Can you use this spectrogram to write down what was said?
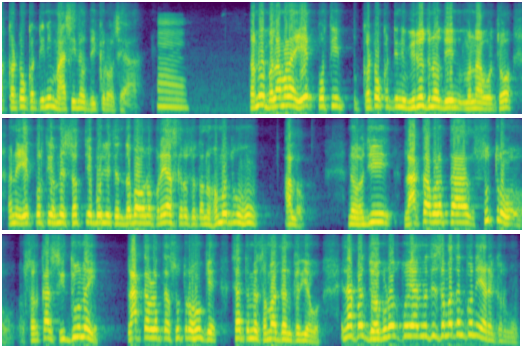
કટોકટીની માસીનો દીકરો છે આ. તમે ભલામણા એક પરથી કટોકટીની વિરુદ્ધનો દિન મનાવો છો અને એક પરથી અમે સત્ય બોલીએ છીએ દબાવવાનો પ્રયાસ કરો છો તને સમજવું હું? હાલો. ને હજી લાગતા વળગતા સૂત્રો સરકાર સીધું નહીં. લાગતા લાગતા સૂત્રો શું કે? સાહેબ તમે સમાધાન કરી આવો. એટલે પણ ઝઘડો કોઈ યાર નથી સમાધાન કોને યારે કરવું?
